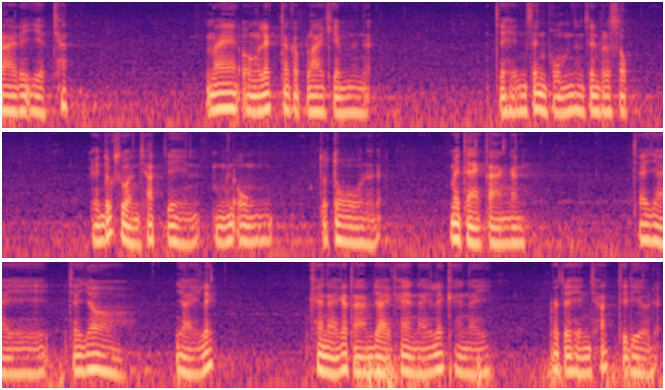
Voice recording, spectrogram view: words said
รายละเอียดชัด แม่องค์เล็กเท่ากับปลายเข็มนั่นแหละจะเห็นเส้นผมทั้งเส้นประศกเห็นทุกส่วนชัดเจน เหมือนองค์โตๆเลยไม่แตกต่างกัน จะใหญ่จะย่อ ใหญ่เล็ก แค่ไหนก็ตามใหญ่แค่ไหนเล็กแค่ไหน ก็จะเห็นชัดทีเดียวเนี่ย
